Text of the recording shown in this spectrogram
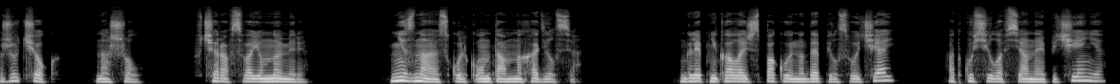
Жучок нашел вчера в своем номере. Не знаю, сколько он там находился. Глеб Николаевич спокойно допил свой чай, откусил овсяное печенье,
